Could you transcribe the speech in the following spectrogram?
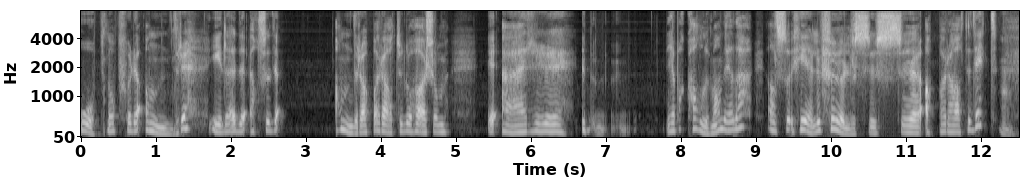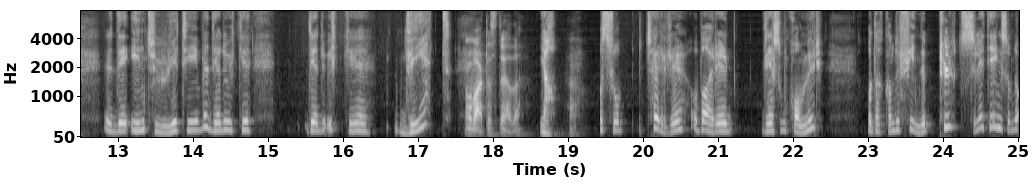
åpne opp for det andre i deg. Det, altså det andre apparatet du har som er Ja, hva kaller man det, da? Altså hele følelsesapparatet ditt. Mm. Det intuitive, det du ikke Det du ikke vet. Å være til stede. Ja. Og så tørre å bare Det som kommer. Og da kan du finne plutselig ting som du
